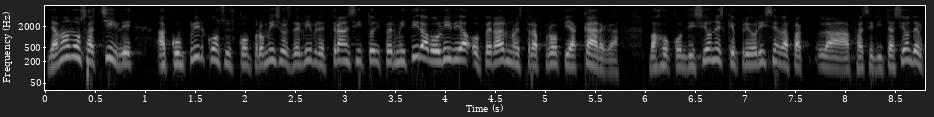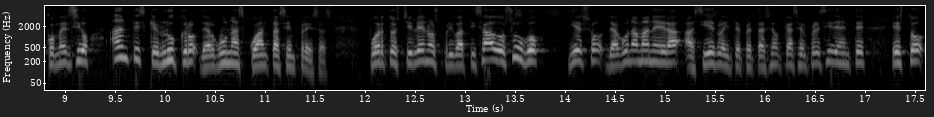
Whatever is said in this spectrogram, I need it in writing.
llamamos a Chile a cumplir con sus compromisos de libre tránsito y permitir a Bolivia operar nuestra propia carga, bajo condiciones que prioricen la, fa la facilitación del comercio antes que el lucro de algunas cuantas empresas. Puertos chilenos privatizados, Hugo, y eso de alguna manera, así es la interpretación que hace el presidente, esto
